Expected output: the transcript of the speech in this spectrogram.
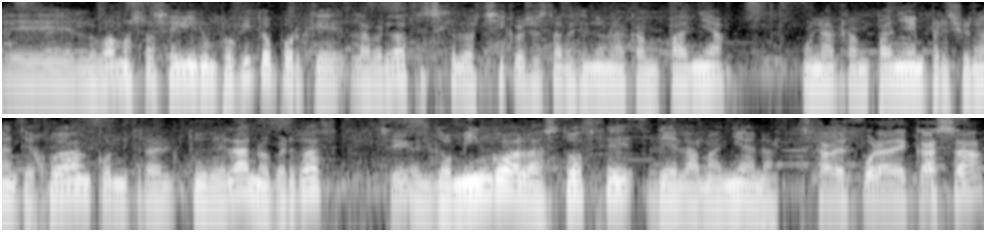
eh, lo vamos a seguir un poquito porque la verdad es que los chicos están haciendo una campaña, una campaña impresionante. Juegan contra el Tudelano, ¿verdad? Sí. El domingo a las 12 de la mañana. Esta vez fuera de casa,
